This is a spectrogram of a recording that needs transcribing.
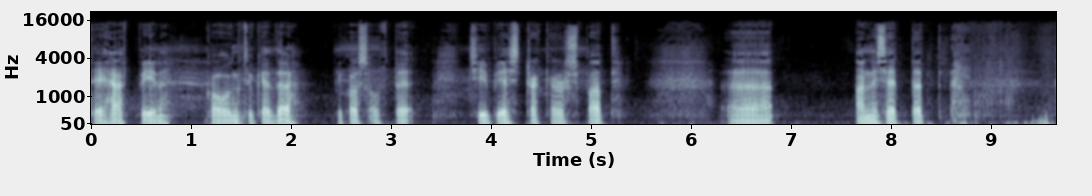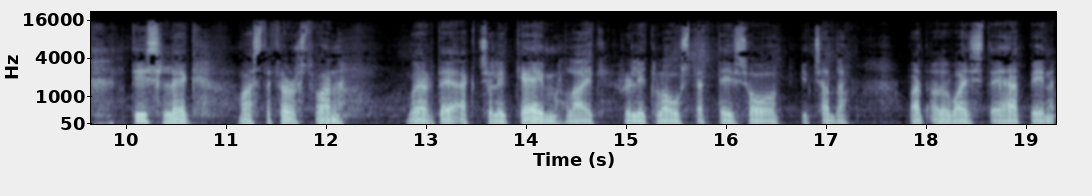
they have been going together because of the GPS trackers, but uh, Anni said that this leg was the first one where they actually came like really close that they saw each other, but otherwise they have been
